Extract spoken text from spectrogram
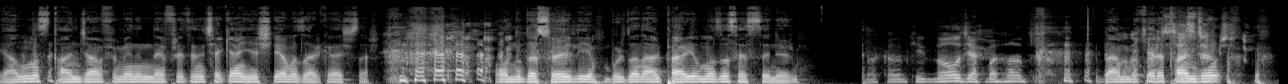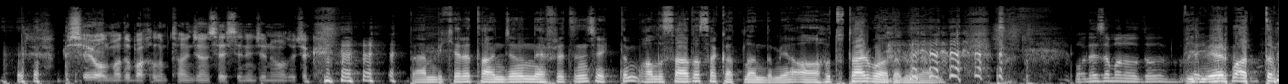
yalnız Tancan Füme'nin nefretini çeken yaşayamaz arkadaşlar. Onu da söyleyeyim. Buradan Alper Yılmaz'a sesleniyorum. Bakalım ki ne olacak bakalım. ben bir kere Tancan bir şey olmadı bakalım Tancan seslenince ne olacak. ben bir kere Tancan'ın nefretini çektim. Halı sahada sakatlandım ya. Ahı tutar bu adamı yani. o ne zaman oldu oğlum? Bilmiyorum attım.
